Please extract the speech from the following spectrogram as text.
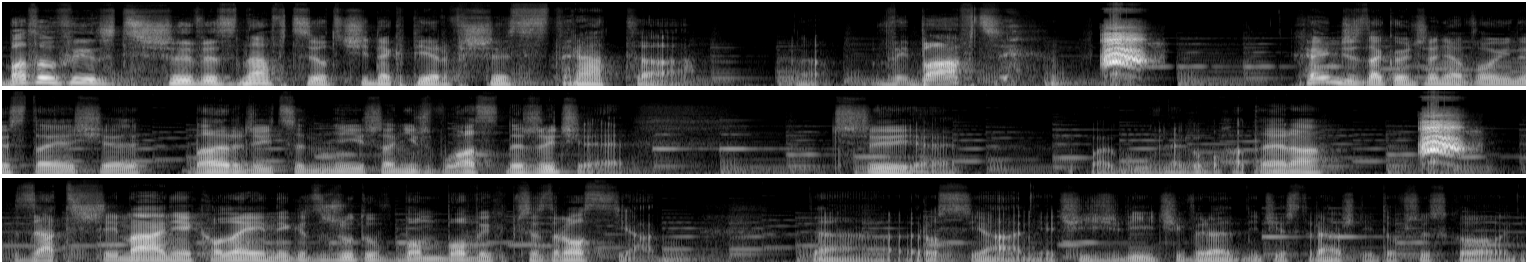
Battlefield 3 Wyznawcy, odcinek pierwszy Strata. No, wybawcy. Chęć zakończenia wojny staje się bardziej cenniejsza niż własne życie. Czyje? Chyba głównego bohatera? Zatrzymanie kolejnych zrzutów bombowych przez Rosjan. Ta, Rosjanie, ci źli, ci wredni, ci straszni, to wszystko oni.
